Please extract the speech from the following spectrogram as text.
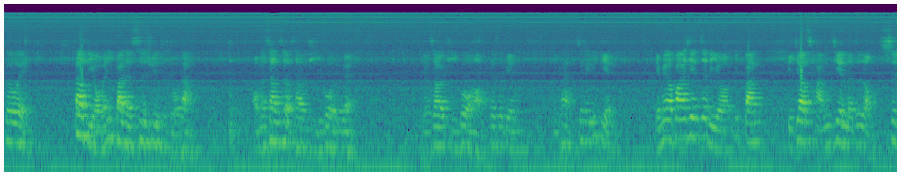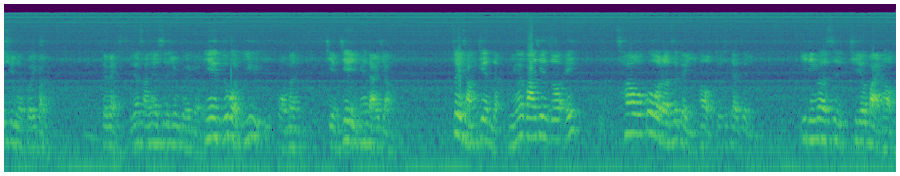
各位。到底我们一般的视讯是多大？我们上次有稍微提过，对不对？有稍微提过哈，在这边，你看这个一点，有没有发现这里有一般比较常见的这种视讯的规格，对不对？比较常见的视讯规格，因为如果以我们简介影片来讲，最常见的你会发现说，哎，超过了这个以后，就是在这里一零二四七六八以后，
